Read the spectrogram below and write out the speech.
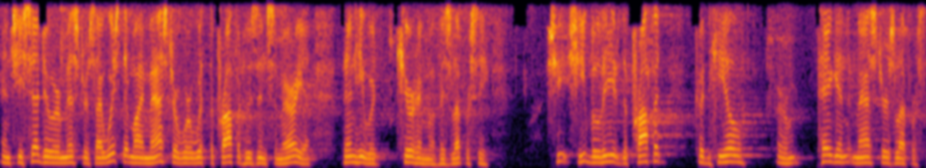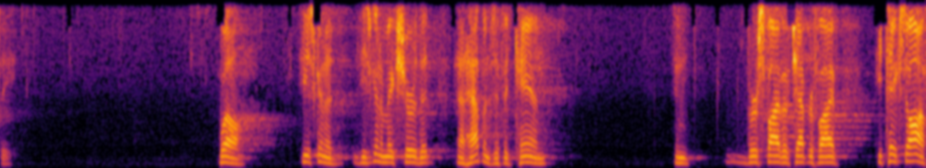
And she said to her mistress, I wish that my master were with the prophet who's in Samaria. Then he would cure him of his leprosy. She, she believed the prophet could heal her pagan master's leprosy. Well, he's going he's to make sure that that happens if it can. In verse 5 of chapter 5, he takes off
